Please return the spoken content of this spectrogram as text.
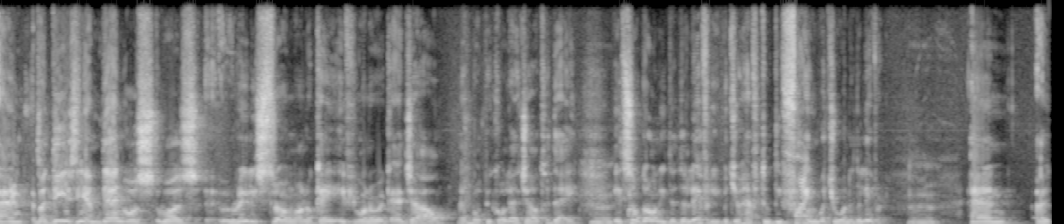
and but DSDM then was was really strong on okay if you want to work agile uh, what we call agile today it's not only the delivery but you have to define what you want to deliver and uh,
